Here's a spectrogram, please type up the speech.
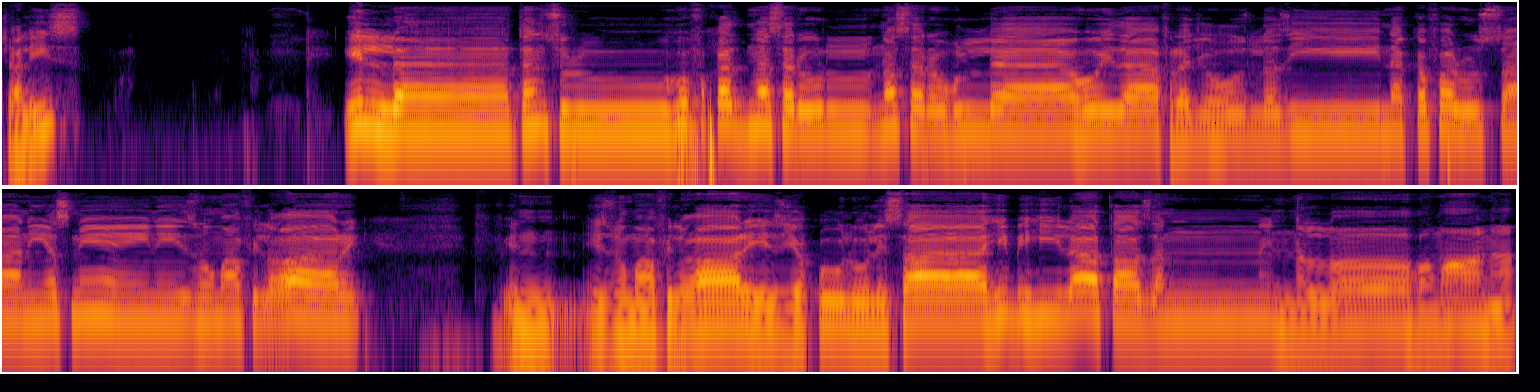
चालीस। तंसरूह फ़क़द नसरहु इज़ा अखरजहु लज़ीन कफ़रुस्सानी यसनैन इज़ हुमा फ़िल गार, इन, इज़ हुमा फ़िल गार इज़ यक़ूलु लिसाहिबिही ला ताज़न इन्नल्लाह माना।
